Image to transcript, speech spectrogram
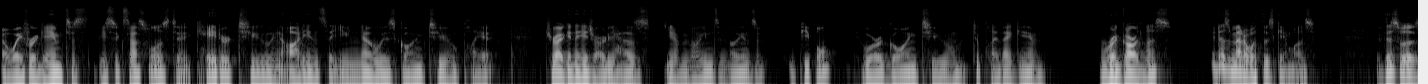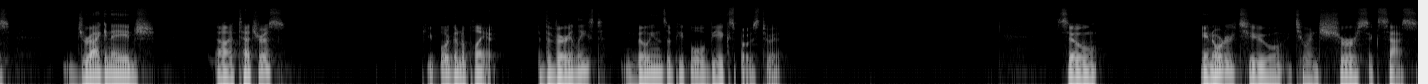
A way for a game to be successful is to cater to an audience that you know is going to play it. Dragon Age already has you know millions and millions of people who are going to to play that game, regardless it doesn't matter what this game was. If this was Dragon Age uh, Tetris, people are going to play it. At the very least, millions of people will be exposed to it. So, in order to to ensure success,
